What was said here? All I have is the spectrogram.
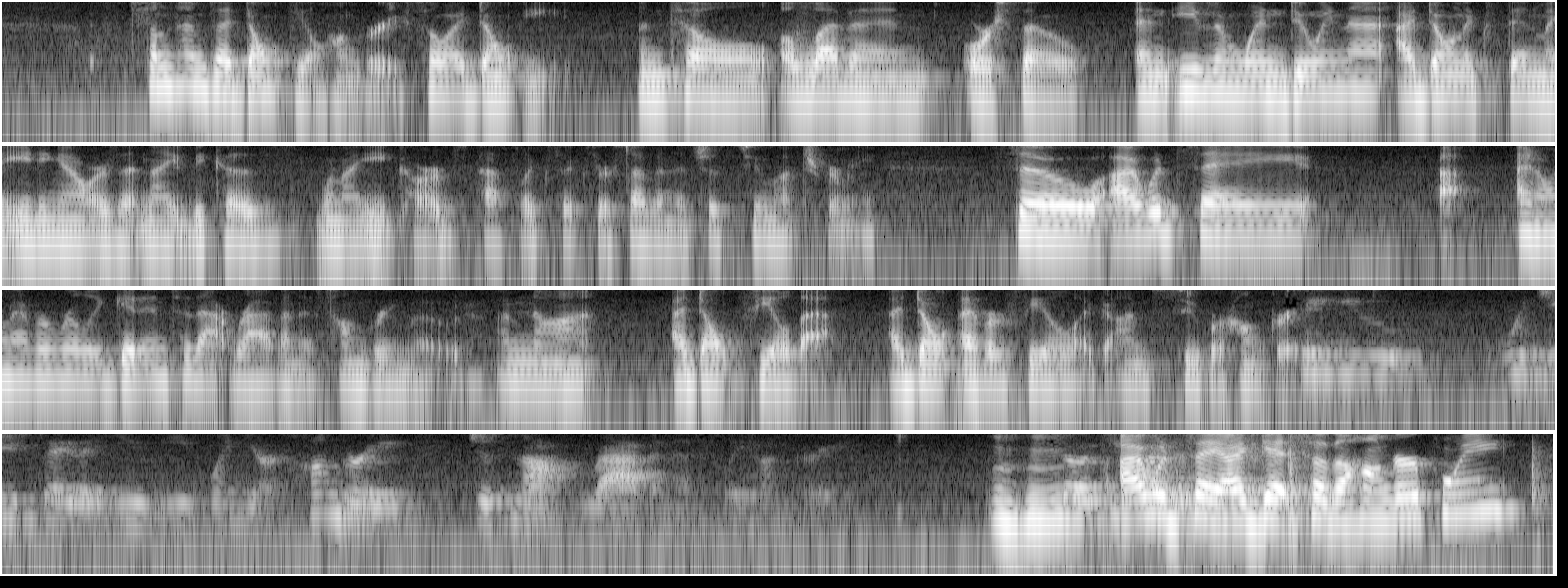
sometimes I don't feel hungry, so I don't eat until 11 or so. And even when doing that, I don't extend my eating hours at night because when I eat carbs past like six or seven, it's just too much for me. So I would say I don't ever really get into that ravenous hungry mode. I'm not, I don't feel that. I don't ever feel like I'm super hungry. So you, would you say that you eat when you're hungry, just not ravenously hungry? Mm-hmm. So I would say I get to the hunger point,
